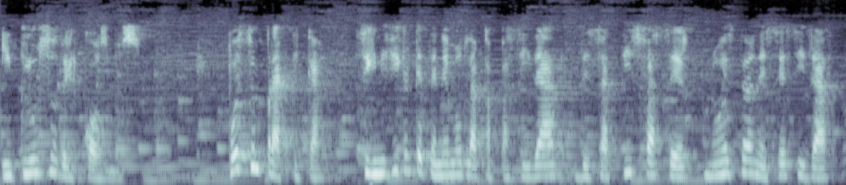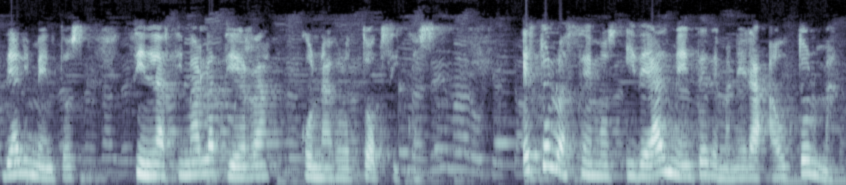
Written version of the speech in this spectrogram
incluso del cosmos. Puesto en práctica, significa que tenemos la capacidad de satisfacer nuestra necesidad de alimentos sin lastimar la tierra con agrotóxicos. Esto lo hacemos idealmente de manera autónoma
